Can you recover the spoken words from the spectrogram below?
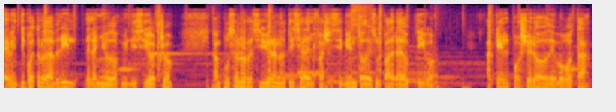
El 24 de abril del año 2018, Campuzano recibió la noticia del fallecimiento de su padre adoptivo, aquel pollero de Bogotá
